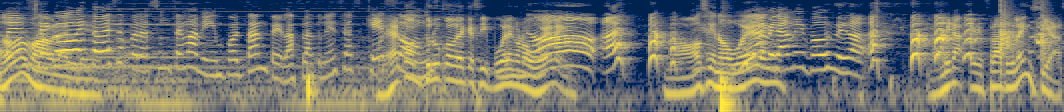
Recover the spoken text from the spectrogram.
No vamos a hablar como de 20 veces, pero es un tema bien importante. Las flatulencias, ¿qué Deja son? con truco de que si huelen o no, no. huelen. No, si no huelen. Mira, mira mi pose, mira. Mira, eh, flatulencias.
